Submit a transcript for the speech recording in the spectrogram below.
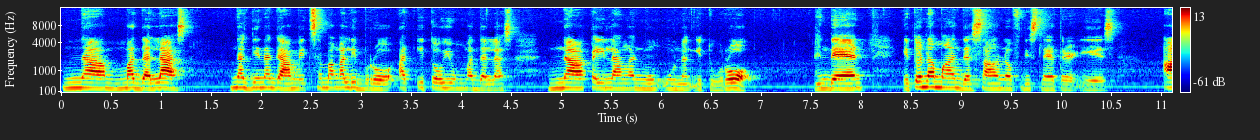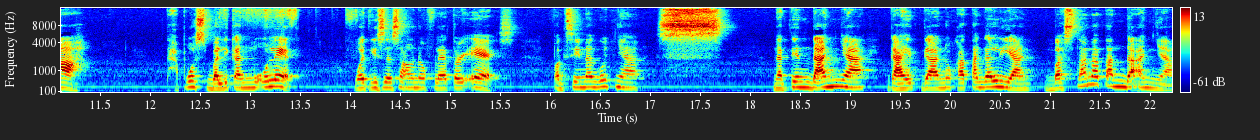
na madalas na ginagamit sa mga libro at ito yung madalas na kailangan mong unang ituro. And then, ito naman, the sound of this letter is ah. Tapos, balikan mo ulit. What is the sound of letter S? Pag sinagot niya, S. Natindaan niya, kahit gaano katagal yan, basta natandaan niya,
